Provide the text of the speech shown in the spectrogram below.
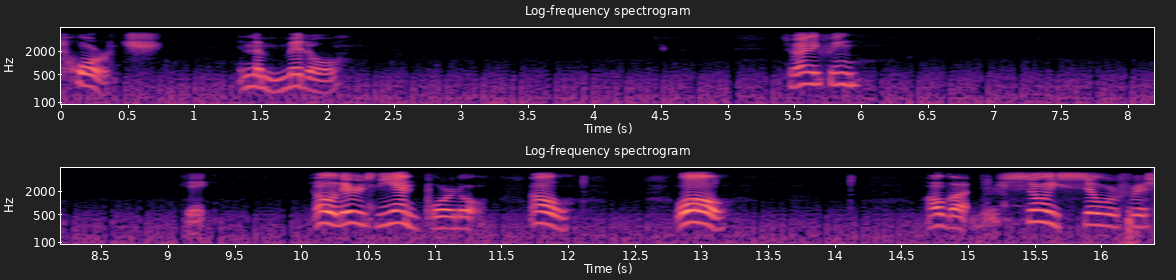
torch in the middle. Is there anything? Okay. Oh, there's the end portal. Oh. Whoa. Oh god, there's so many silverfish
